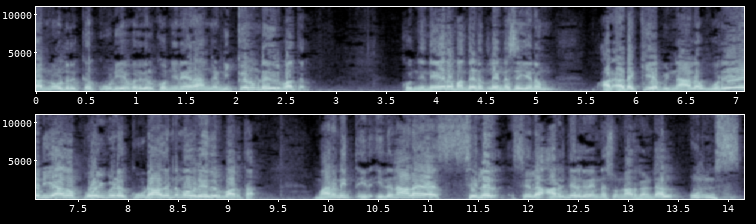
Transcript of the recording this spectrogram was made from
தன்னோடு இருக்கக்கூடியவர்கள் கொஞ்ச நேரம் அங்க நிக்கணும்னு எதிர்பார்த்தார். கொஞ்ச நேரம் அந்த இடத்துல என்ன செய்யணும்? அடக்கிய பின்னால ஒரேடியாக போய்விடக் கூடாதுன்னு அவர் எதிர்பார்த்தார். மரணி இது- இதனால சிலர் சில அறிஞர்கள் என்ன சொன்னார்கள் என்றால் உன்ஸ்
